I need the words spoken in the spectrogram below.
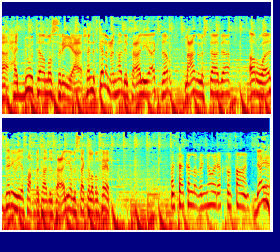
آه، حدوتة مصرية. عشان نتكلم عن هذه الفعالية أكثر معانا الأستاذة أروى الزري وهي صاحبة هذه الفعالية. مساك الله بالخير. مساك الله بالنور أخ سلطان. دايم؟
